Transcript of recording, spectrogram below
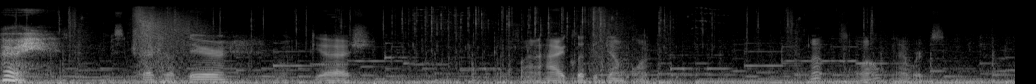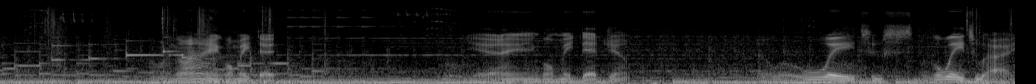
Alright. Some treasure up there. Oh gosh. Gotta find a higher cliff to jump on. Oh, well, that works. Oh, no, I ain't gonna make that. Yeah, I ain't gonna make that jump. Way too, way too high.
